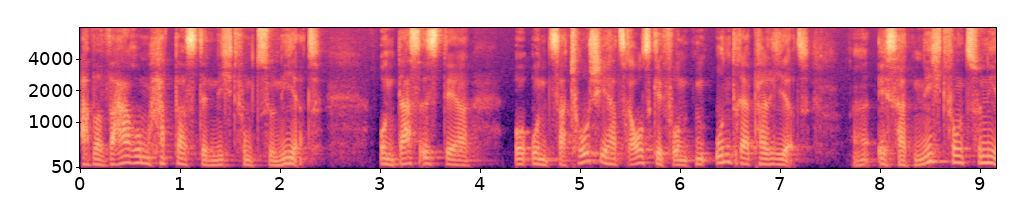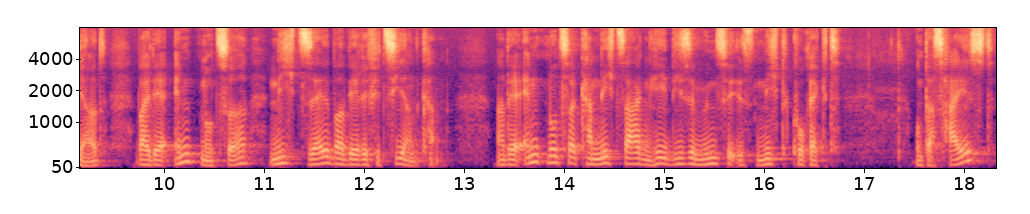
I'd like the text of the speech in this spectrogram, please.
Aber warum hat das denn nicht funktioniert? Und das ist der, und Satoshi hat es rausgefunden und repariert. Es hat nicht funktioniert, weil der Endnutzer nicht selber verifizieren kann. Der Endnutzer kann nicht sagen, hey, diese Münze ist nicht korrekt. Und das heißt,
